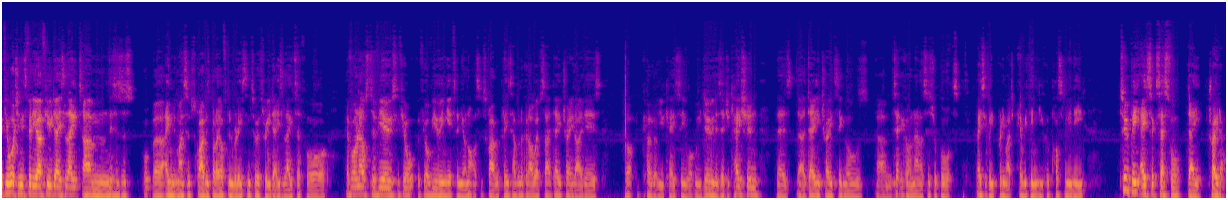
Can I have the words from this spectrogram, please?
If you're watching this video a few days late, um, this is uh, aimed at my subscribers, but I often release them two or three days later for everyone else to view. So if you're if you're viewing it and you're not a subscriber, please have a look at our website, daytradeideas.co.uk. See what we do. There's education. There's uh, daily trade signals, um, technical analysis reports, basically pretty much everything you could possibly need to be a successful day trader.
